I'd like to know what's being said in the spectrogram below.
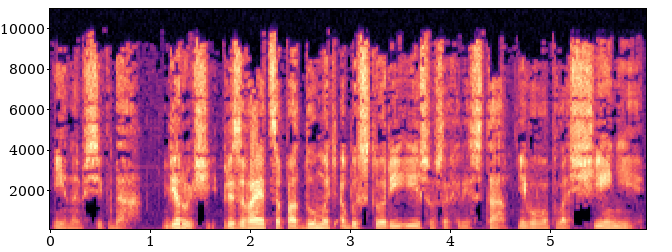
и навсегда. Верующий призывается подумать об истории Иисуса Христа, Его воплощении,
